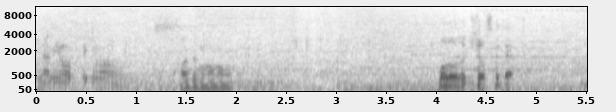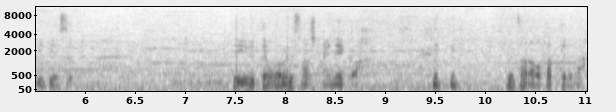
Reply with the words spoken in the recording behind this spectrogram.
南 持ってきますあでも戻ると気をつけて。BTS。って言っても、ムーさんしかいねえか。ムーさんは分かってるな。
